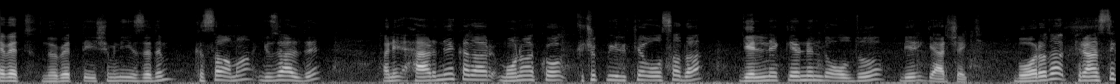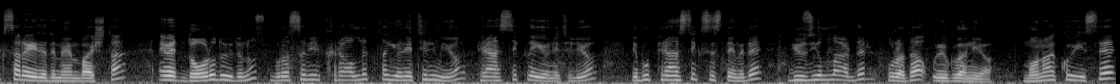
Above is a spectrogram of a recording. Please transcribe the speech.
Evet, nöbet değişimini izledim. Kısa ama güzeldi. Hani her ne kadar Monaco küçük bir ülke olsa da geleneklerinin de olduğu bir gerçek. Bu arada Prenslik Sarayı dedim en başta. Evet doğru duydunuz. Burası bir krallıkla yönetilmiyor, prenslikle yönetiliyor ve bu prenslik sistemi de yüzyıllardır burada uygulanıyor. Monaco'yu ise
